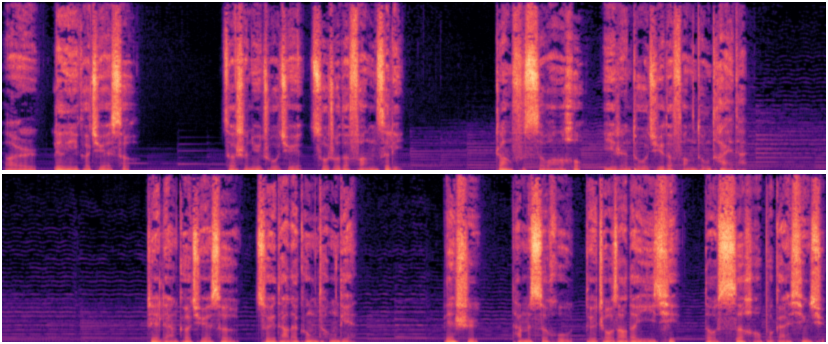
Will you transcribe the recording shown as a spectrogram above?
而另一个角色。则是女主角所住的房子里，丈夫死亡后一人独居的房东太太。这两个角色最大的共同点，便是他们似乎对周遭的一切都丝毫不感兴趣，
